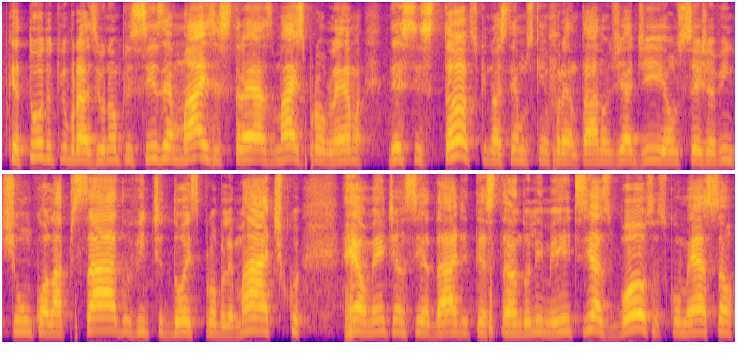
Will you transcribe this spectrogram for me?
porque tudo que o Brasil não precisa é mais estresse, mais problema desses tantos que nós temos que enfrentar no dia a dia, ou seja, 21 colapsado, 22 problemático, realmente ansiedade testando limites e as bolsas começam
